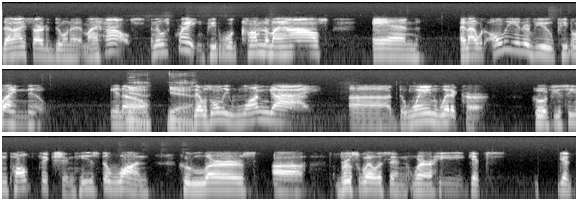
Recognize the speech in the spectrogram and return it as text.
Then I started doing it at my house, and it was great. And people would come to my house, and and I would only interview people I knew. You know, Yeah. Yeah. there was only one guy, uh, Duane Whitaker, who, if you've seen Pulp Fiction, he's the one who lures uh, Bruce Willis in where he gets gets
